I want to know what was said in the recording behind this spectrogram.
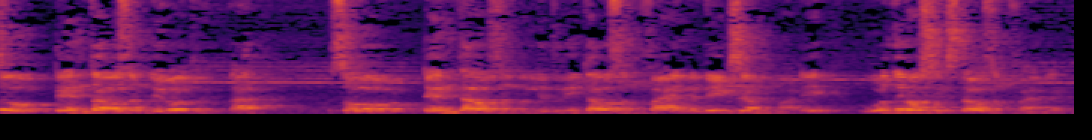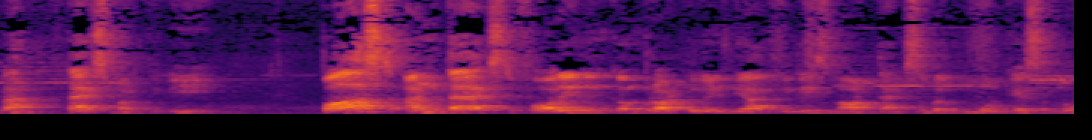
so ten thousand ಇರೋದ್ರಿಂದ ಸೊ ಟೆನ್ ತೌಸಂಡ್ ಅಲ್ಲಿ three thousand five hundred exempt ಮಾಡಿ, ಉಳಿದಿರೋ ಸಿಕ್ಸ್ ತೌಸಂಡ್ ಫೈವ್ ಹಂಡ್ರೆಡ್ನ ಟ್ಯಾಕ್ಸ್ ಮಾಡ್ತೀವಿ. Past untaxed foreign income brought to India it is not taxable ಮೂರ್ ಕೇಸಲ್ಲೂ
